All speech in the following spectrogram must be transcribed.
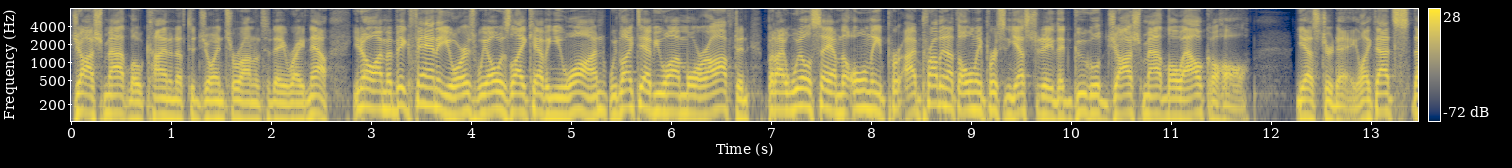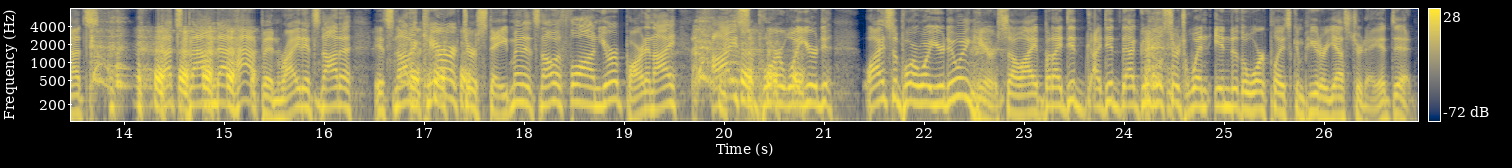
Josh Matlow, kind enough to join Toronto today, right now. You know, I'm a big fan of yours. We always like having you on. We'd like to have you on more often. But I will say, I'm the only. Per- I'm probably not the only person yesterday that Googled Josh Matlow alcohol yesterday. Like that's that's that's bound to happen, right? It's not a it's not a character statement. It's not a flaw on your part, and I I support what you're do- I support what you're doing here. So I but I did I did that Google search went into the workplace computer yesterday. It did.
